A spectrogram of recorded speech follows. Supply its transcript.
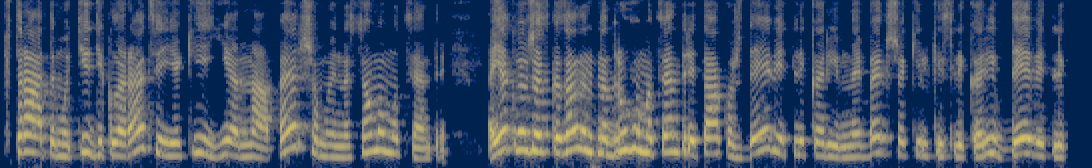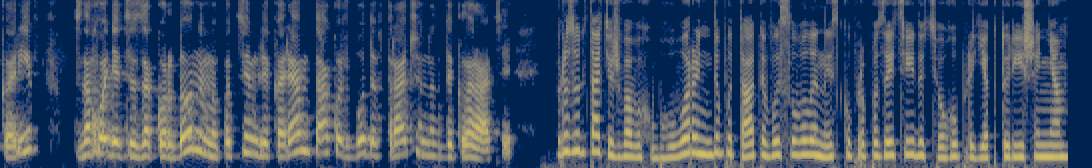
втратимо ті декларації, які є на першому і на сьомому центрі. А як ви вже сказали, на другому центрі також 9 лікарів, найбільша кількість лікарів, 9 лікарів знаходяться за кордонами. По цим лікарям також буде втрачено декларації. В результаті жвавих обговорень депутати висловили низку пропозицій до цього проєкту рішення.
